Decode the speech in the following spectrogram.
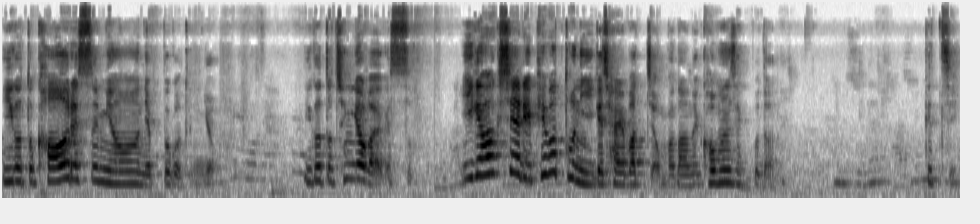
이것도 가을에 쓰면 예쁘거든요. 이것도 챙겨가야겠어. 이게 확실히 피부톤이 이게 잘 받지 엄마 나는 검은색보다는. 그치?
